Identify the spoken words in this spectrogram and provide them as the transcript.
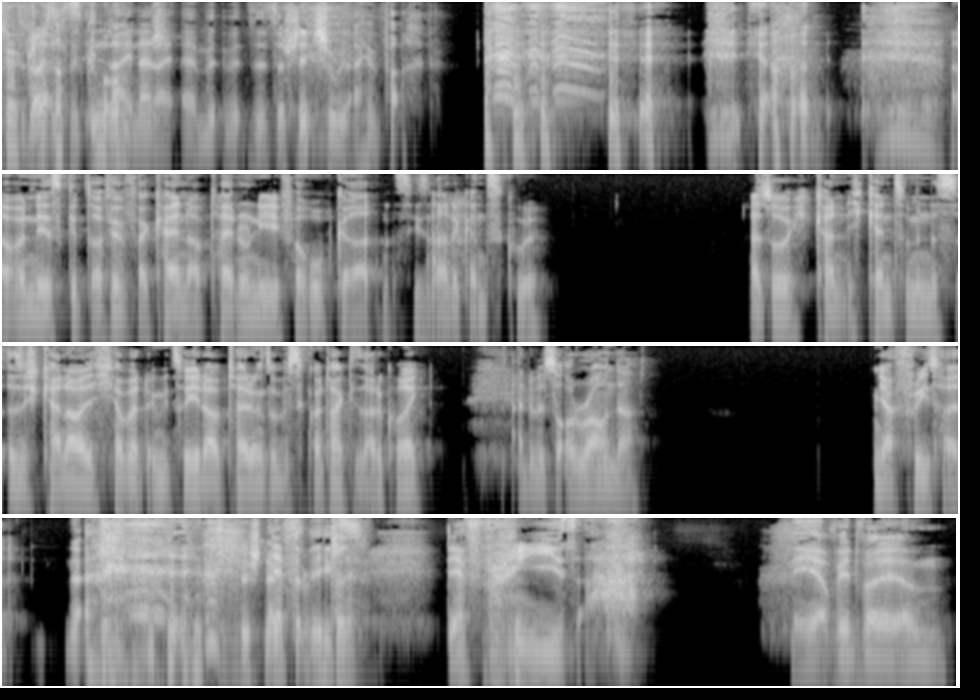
Du läufst doch mit Inliner, äh, mit, mit so Schlittschuhen einfach. ja, Mann. Aber nee, es gibt auf jeden Fall keine Abteilung, die Verruf geraten ist. Die sind alle ganz cool. Also ich kann, ich kenne zumindest, also ich kann aber, ich habe halt irgendwie zu jeder Abteilung so ein bisschen Kontakt, die sind alle korrekt. Ah, du bist so Allrounder. Ja, Freeze halt. Ja. du schnell der, der Freeze, ah. Nee, auf jeden Fall, ähm,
